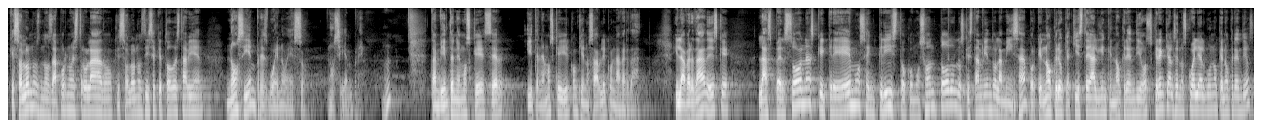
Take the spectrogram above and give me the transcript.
que solo nos, da por nuestro lado, que solo nos dice que todo está bien, no siempre es bueno eso. No siempre. También tenemos que ser y tenemos que ir con quien nos hable con la verdad. Y la verdad es que las personas que creemos en Cristo, como son todos los que están viendo la misa, porque no creo que aquí esté alguien que no cree en Dios, ¿creen que se nos cuele alguno que no cree en Dios?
